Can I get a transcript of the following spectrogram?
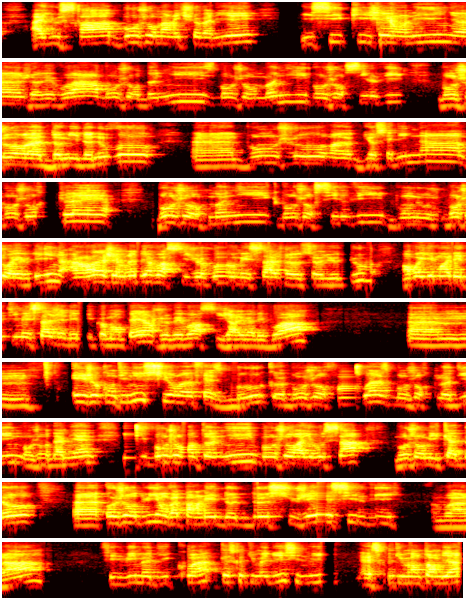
bonjour Marie Chevalier. Ici, qui j'ai en ligne euh, Je vais voir. Bonjour Denise, bonjour Moni, bonjour Sylvie, bonjour euh, Domi de nouveau. Euh, bonjour euh, Biocélina, bonjour Claire, bonjour Monique, bonjour Sylvie, bonjour Evelyne. Alors là, j'aimerais bien voir si je vois vos messages euh, sur YouTube. Envoyez-moi des petits messages et des petits commentaires. Je vais voir si j'arrive à les voir. et je continue sur Facebook. Bonjour Françoise, bonjour Claudine, bonjour Damienne. Ici, bonjour Anthony, bonjour Ayroussa, bonjour Mikado. Euh, aujourd'hui, on va parler de deux sujets. Sylvie, voilà. Sylvie me dit quoi? Qu'est-ce que tu me dis, Sylvie? Est-ce que tu m'entends bien?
